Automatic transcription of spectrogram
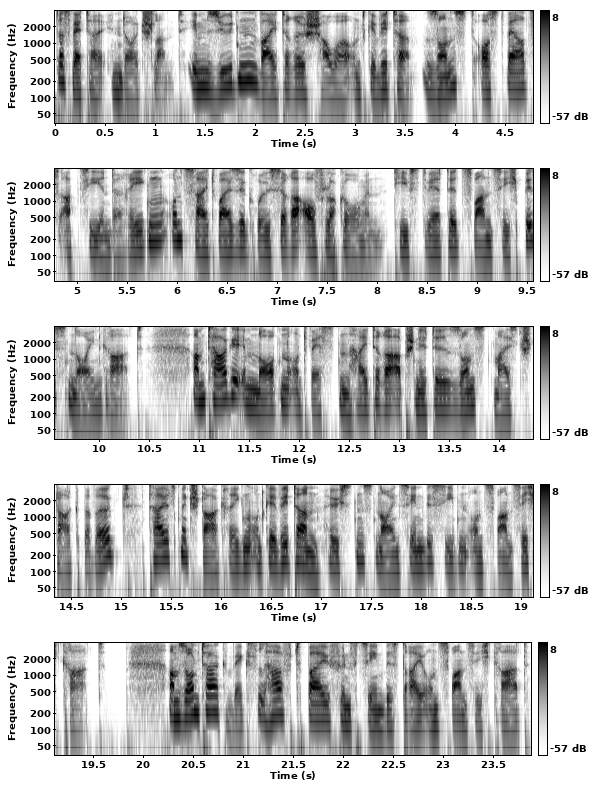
Das Wetter in Deutschland. Im Süden weitere Schauer und Gewitter, sonst ostwärts abziehender Regen und zeitweise größere Auflockerungen, Tiefstwerte 20 bis 9 Grad. Am Tage im Norden und Westen heitere Abschnitte, sonst meist stark bewölkt, teils mit Starkregen und Gewittern, höchstens 19 bis 27 Grad. Am Sonntag wechselhaft bei 15 bis 23 Grad.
